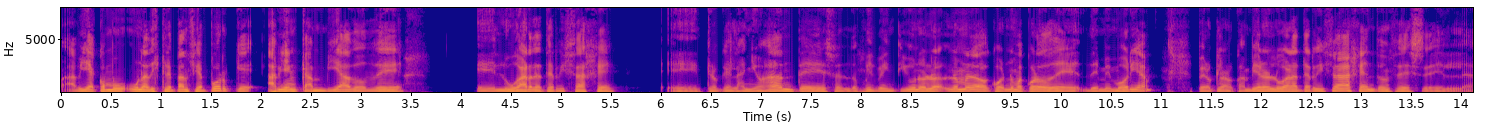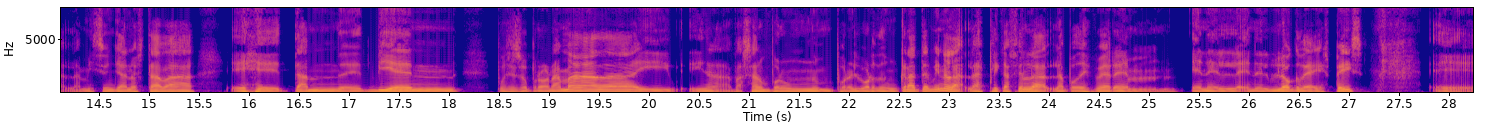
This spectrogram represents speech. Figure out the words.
había como una discrepancia porque habían cambiado de lugar de aterrizaje creo que el año antes, en el 2021, no, no me, lo no me acuerdo de, memoria, pero claro, cambiaron el lugar de aterrizaje, entonces la, misión ya no estaba tan bien, pues eso, programada y, nada, pasaron por, un, por el borde de un cráter. Mira, la, explicación la, podéis ver en, el, en el blog de iSpace. Eh,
